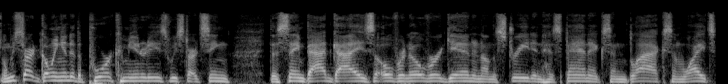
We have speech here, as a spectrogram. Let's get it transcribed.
When we start going into the poor communities, we start seeing the same bad guys over and over again and on the street and Hispanics and blacks and whites,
